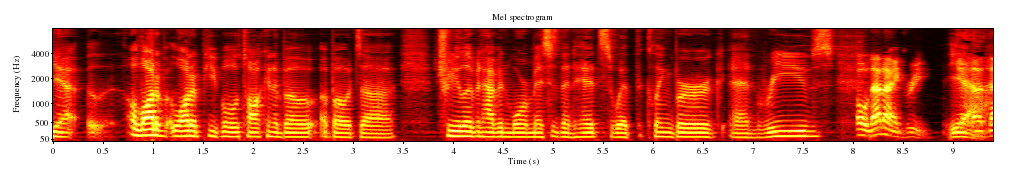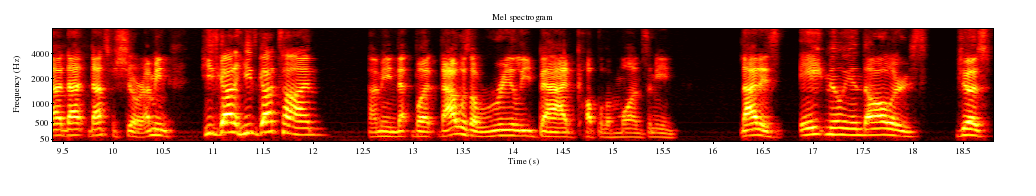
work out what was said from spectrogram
yeah, a lot of a lot of people talking about about uh, Treliving having more misses than hits with Klingberg and Reaves. Oh, that I agree. Yeah. that, that that that's for sure. I mean, he's got he's got time. I mean, that, but that was a really bad couple of months. I mean, that is eight million dollars just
